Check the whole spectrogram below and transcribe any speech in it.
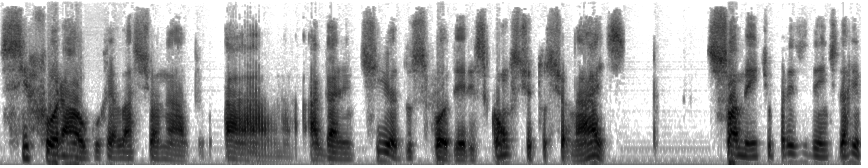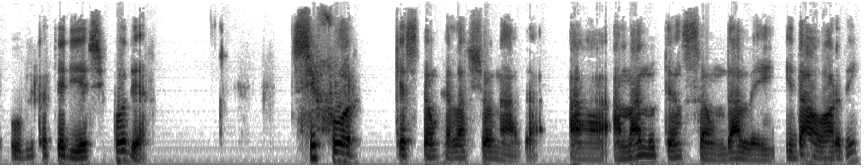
Se for algo relacionado à, à garantia dos poderes constitucionais, somente o presidente da República teria esse poder. Se for questão relacionada à, à, manutenção da lei e da ordem,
